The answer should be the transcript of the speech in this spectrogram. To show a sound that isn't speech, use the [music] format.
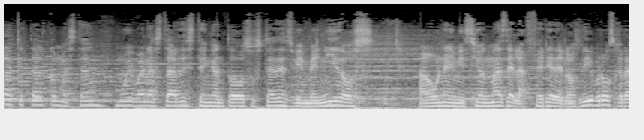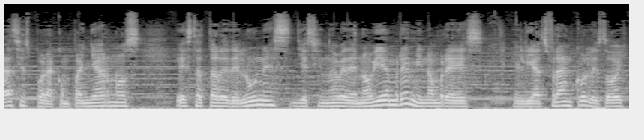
Hola, ¿qué tal? ¿Cómo están? Muy buenas tardes, tengan todos ustedes bienvenidos a una emisión más de la Feria de los Libros. Gracias por acompañarnos esta tarde de lunes 19 de noviembre. Mi nombre es Elías Franco, les doy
